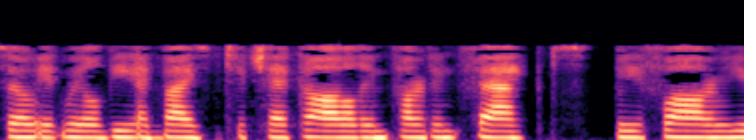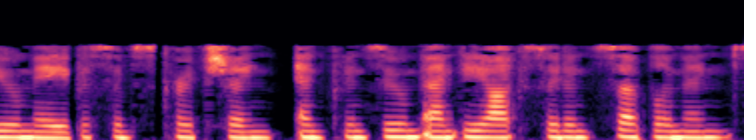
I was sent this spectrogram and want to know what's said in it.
so it will be advised to check all important facts before you make a subscription and consume antioxidant supplements.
